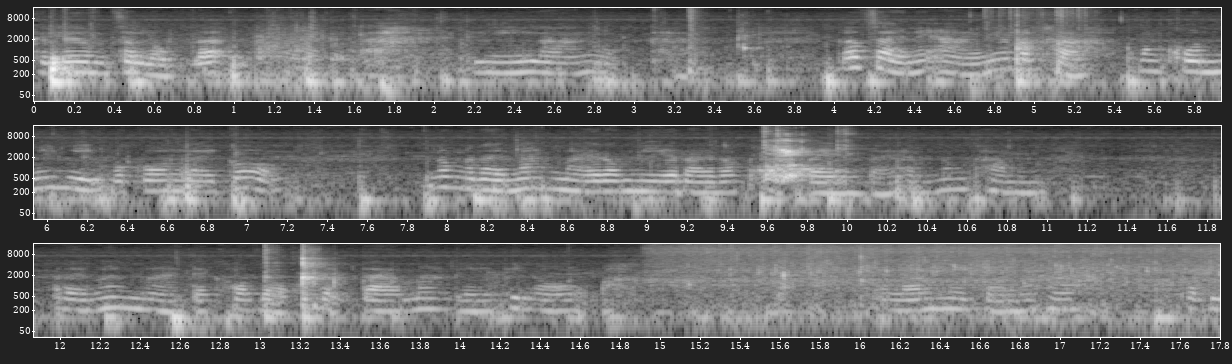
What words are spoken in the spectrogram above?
ก็เริ่มสลบแล้วทีนี้ล้างออกค่ะ ก็ใส่ในอ่างเนี่ยแหละค่ะ บางคนไม่มีอุปกรณ์อะไรก็ไม่ต้องอะไรมากมาย เรามีอะไรเราก็อแปลงไปค่ะไม่ต้องทำอะไรมากมาย แต่ขอบอกเสบตามากเลยพี่น้องล้างมือก่อนนะคะพอดี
